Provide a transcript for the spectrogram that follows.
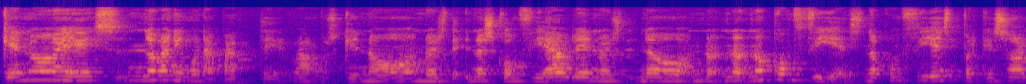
que no es no va a ninguna parte, vamos, que no, no, es, no es, confiable, no, es, no, no, no, confíes, no confíes porque son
